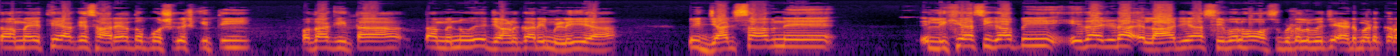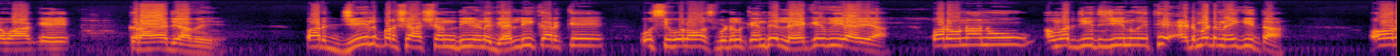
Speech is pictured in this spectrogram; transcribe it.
ਤਾਂ ਮੈਂ ਇੱਥੇ ਆ ਕੇ ਸਾਰਿਆਂ ਤੋਂ ਪੁੱਛਗਿੱਛ ਕੀਤੀ, ਪਤਾ ਕੀਤਾ, ਤਾਂ ਮੈਨੂੰ ਇਹ ਜਾਣਕਾਰੀ ਮਿਲੀ ਆ ਵੀ ਜੱਜ ਸਾਹਿਬ ਨੇ ਲਿਖਿਆ ਸੀਗਾ ਵੀ ਇਹਦਾ ਜਿਹੜਾ ਇਲਾਜ ਆ, ਸਿਵਲ ਹਸਪੀਟਲ ਵਿੱਚ ਐਡਮਿਟ ਕਰਵਾ ਕੇ ਕਰਾਇਆ ਜਾਵੇ। ਪਰ ਜੇਲ੍ਹ ਪ੍ਰਸ਼ਾਸਨ ਦੀ ਅਣਗਹਿਲੀ ਕਰਕੇ ਉਹ ਸਿਵਲ ਹਸਪੀਟਲ ਕਹਿੰਦੇ ਲੈ ਕੇ ਵੀ ਆਏ ਆ, ਪਰ ਉਹਨਾਂ ਨੂੰ ਅਮਰਜੀਤ ਜੀ ਨੂੰ ਇੱਥੇ ਐਡਮਿਟ ਨਹੀਂ ਕੀਤਾ। ਔਰ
